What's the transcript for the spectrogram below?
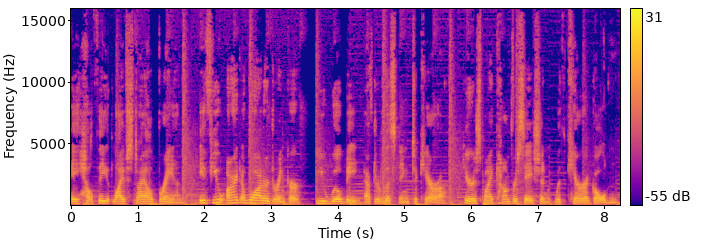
a healthy lifestyle brand. If you aren't a water drinker, you will be after listening to Kara. Here's my conversation with Kara Goldin.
